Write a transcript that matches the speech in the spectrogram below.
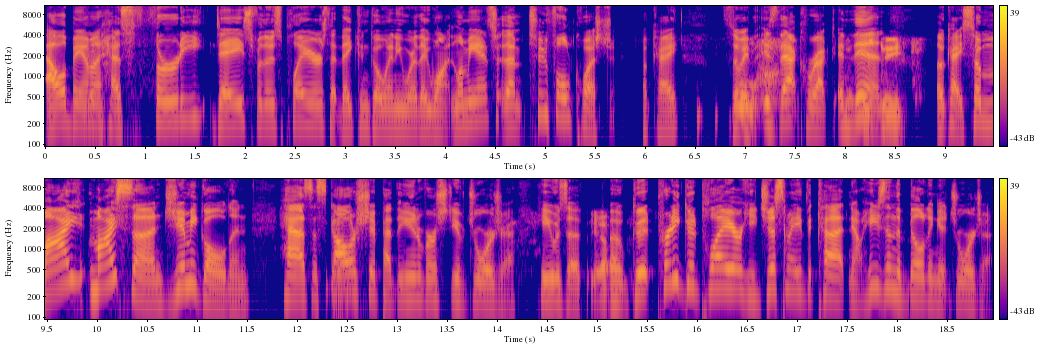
Alabama has 30 days for those players that they can go anywhere they want. Let me answer that twofold question. Okay. So if- is that correct? And then, okay, so my my son Jimmy Golden has a scholarship at the University of Georgia. He was a, Yep. a good, pretty good player. He just made the cut. Now he's in the building at Georgia.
